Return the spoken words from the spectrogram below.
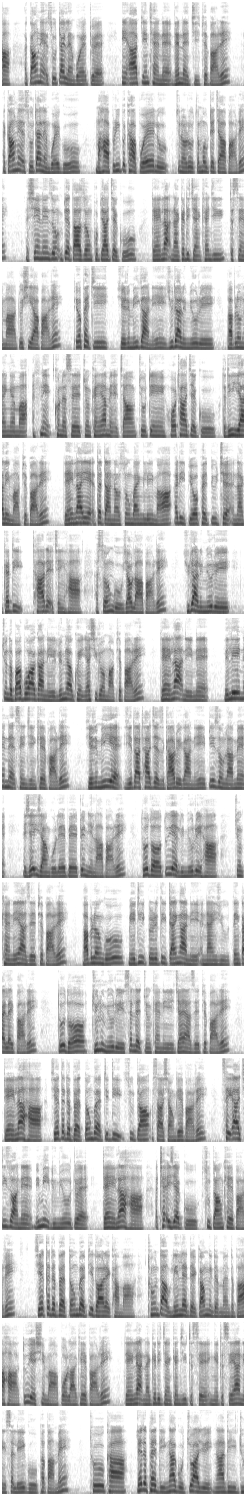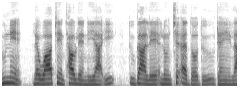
အကောင်းနဲ့အဆူတိုက်လံပွဲအတွက်အင်အားပြင်းထန်တဲ့လက်နက်ကြီးဖြစ်ပါတယ်။အကောင်းနဲ့အဆူတိုက်လံပွဲကိုမဟာပရိပခပွဲလို့ကျွန်တော်တို့သမုတ်တက်ကြပါတယ်။အရှင်းလင်းဆုံးအပြတ်သားဆုံးဖော်ပြချက်ကိုဒန်လအနာဂတိကျမ်းအခန်းကြီး30မှာတွေ့ရှိရပါတယ်။ ပြောဖက်ကြီးယေရမိကနေယူဒလူမျိုးတွေဘာဗလုန်နိုင်ငံမှာအနှစ်80ကျွံခံရမယ့်အကြောင်းကြိုတင်ဟောထားချက်ကိုတတိယလိမ့်မှာဖြစ်ပါတယ်။ဒန်လရဲ့အသက်တာနောက်ဆုံးပိုင်းကလေးမှာအဲ့ဒီပြောဖက်ပြုချက်အနာဂတိထားတဲ့အချိန်ဟာအဆုံးကိုရောက်လာပါတယ်။ယူဒလူမျိုးတွေကျွန်းတပောက်ဘွားကနေလွတ်မြောက်ခွင့်ရရှိတော့မှာဖြစ်ပါတယ်။ဒန်လအနေနဲ့လေးလေးနက်နက်ဆင်ခြင်ခဲ့ပါတယ်။ယေရမိရဲ့ရေးသားထားချက်စကားတွေကနေပြည့်စုံလာမဲ့ အရေးအယောင်ကိုလည်းပဲတွေ့မြင်လာပါတယ်။သို့တော်သူ့ရဲ့လူမျိုးတွေဟာကျွန်ခံနေရဆဲဖြစ်ပါတယ်။ဘာဗလုန်ကိုမေဒိပရတိတိုင်းကနေအနိုင်ယူသိမ်းပိုက်လိုက်ပါတယ်။သို့တော့ဂျူးလူမျိုးတွေဆက်လက်ကျွန်ခံနေကြရဆဲဖြစ်ပါတယ်။ဒိန်လဟာရဲသက်တပတ်၃ဘက်တိတိဆူတောင်းအစာရှောင်ခဲ့ပါတယ်။စိတ်အားကြီးစွာနဲ့မိမိလူမျိုးအတွက်ဒိန်လဟာအထက်အရက်ကိုဆူတောင်းခဲ့ပါတယ်။ရဲသက်တပတ်၃ဘက်ပြည့်သွားတဲ့အခါမှာ ထွန်းတောက်လင်းလက်တဲ့ကောင်းကင်တမန်တစ်ပါးဟာသူ့ရဲ့ရှေ့မှာပေါ်လာခဲ့ပါတယ်။ဒိန်လနဂတိကျန်ခန်းကြီး30အငယ်30ကနေ14ကိုဖတ်ပါမယ်။ထိုအခါလက်တစ်ဖက်သည်ငါ့ကိုကြွ၍ငါသည်ဒူးနှင့်လက်ဝါးဖြင့်ထောက်လျက်နေရ၏။သူကလည်းအလွန်ချစ်အပ်သောသူဒိန်လ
